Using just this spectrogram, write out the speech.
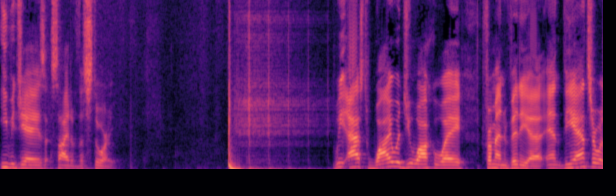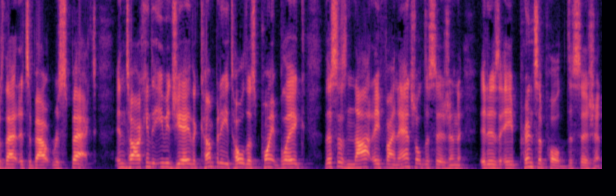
EVGA's side of the story. We asked, why would you walk away from NVIDIA? And the answer was that it's about respect. In talking to EVGA, the company told us point blank this is not a financial decision, it is a principled decision.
